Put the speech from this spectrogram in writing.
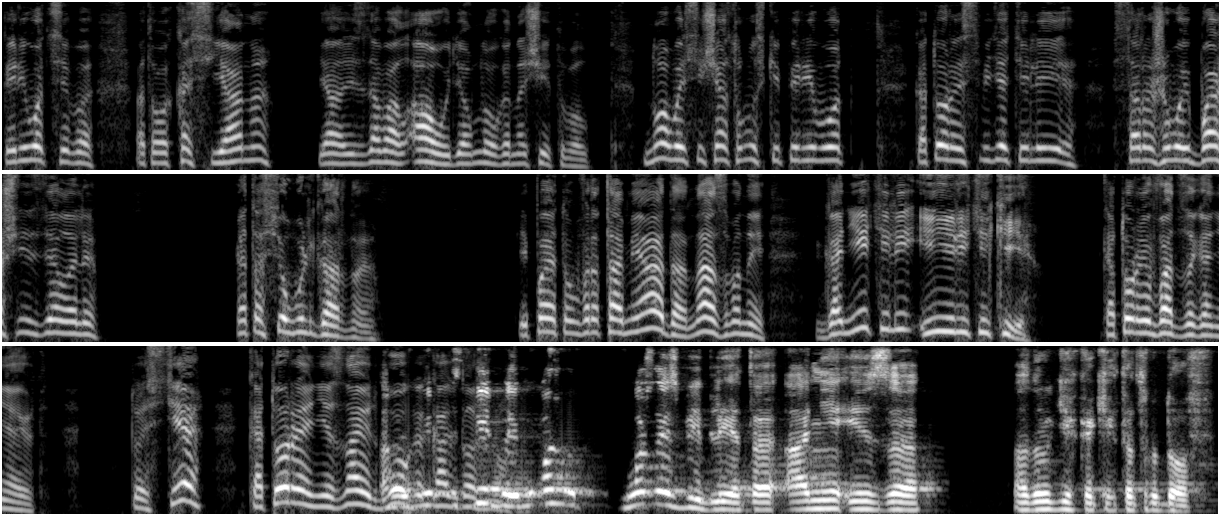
Перевод себе этого Касьяна, я издавал аудио, много насчитывал. Новый сейчас русский перевод, который свидетели сторожевой башни сделали. Это все вульгарное. И поэтому вратами ада названы гонители и еретики, которые в ад загоняют. То есть те, которые не знают А Бога из как должно. можно, можно из Библии это, а не из а, других каких-то трудов.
